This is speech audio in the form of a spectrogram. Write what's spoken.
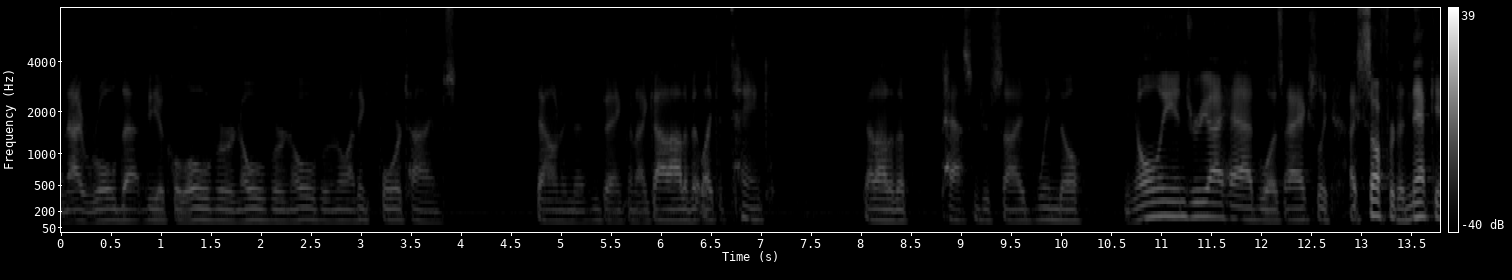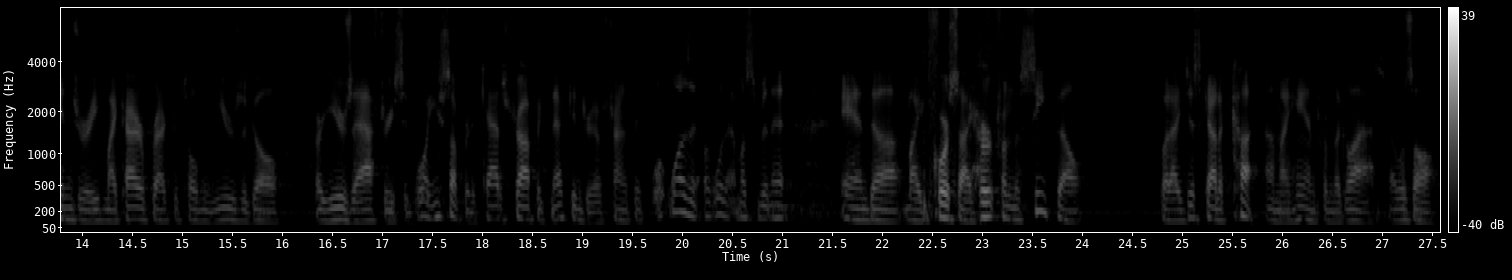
And I rolled that vehicle over and over and over and over, I think four times down in the embankment. I got out of it like a tank, got out of the passenger side window the only injury I had was I actually I suffered a neck injury. My chiropractor told me years ago or years after. He said, "Boy, you suffered a catastrophic neck injury." I was trying to think, what was it? Oh, that must have been it. And uh, my, of course, I hurt from the seatbelt, but I just got a cut on my hand from the glass. That was all.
